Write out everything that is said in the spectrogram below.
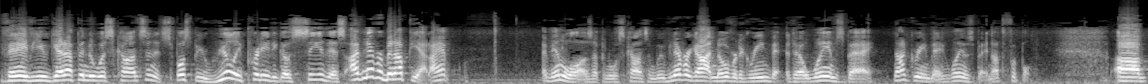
If any of you get up into Wisconsin, it's supposed to be really pretty to go see this. I've never been up yet. I have, I have in-laws up in Wisconsin. We've never gotten over to Green Bay, to Williams Bay, not Green Bay, Williams Bay, not the football. Um,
